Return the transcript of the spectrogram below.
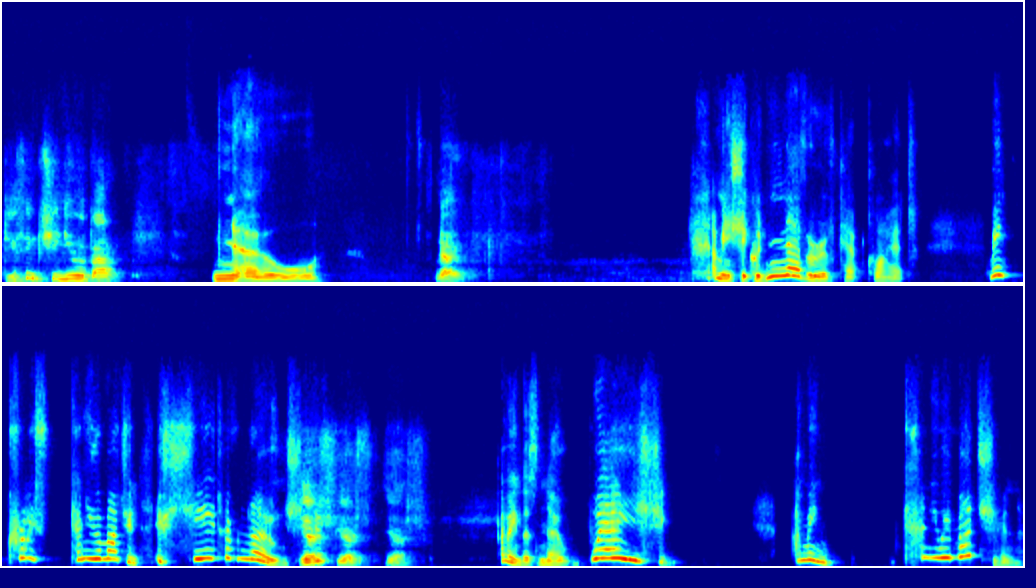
Do you think she knew about. No. No. I mean, she could never have kept quiet. I mean, Christ, can you imagine if she'd have known she'd have Yes, yes, yes. I mean, there's no way she. I mean, can you imagine?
